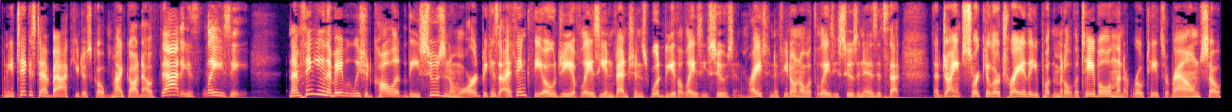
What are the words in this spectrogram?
when you take a step back, you just go, "My God, now that is lazy." And I'm thinking that maybe we should call it the Susan Award because I think the OG of lazy inventions would be the Lazy Susan, right? And if you don't know what the Lazy Susan is, it's that, that giant circular tray that you put in the middle of the table and then it rotates around. So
